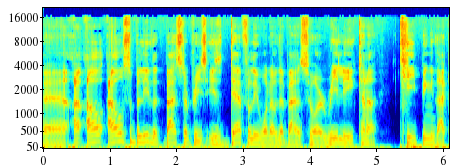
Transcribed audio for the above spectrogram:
Uh, I, I also believe that Bastard Priest is definitely one of the bands who are really kind of keeping that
